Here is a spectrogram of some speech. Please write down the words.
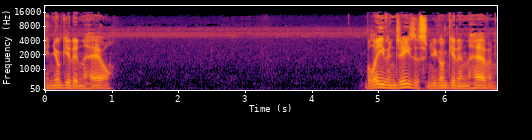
And you'll get into hell. Believe in Jesus and you're going to get into heaven.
